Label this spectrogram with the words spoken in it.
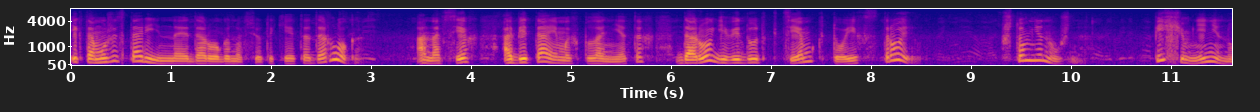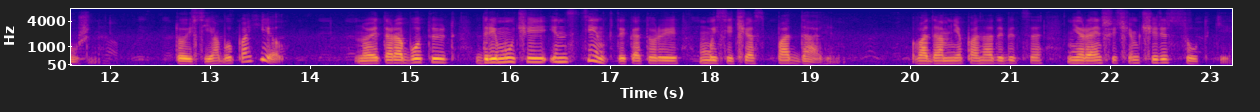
и к тому же старинная дорога, но все-таки это дорога. А на всех обитаемых планетах дороги ведут к тем, кто их строил. Что мне нужно? Пищи мне не нужно. То есть я бы поел. Но это работают дремучие инстинкты, которые мы сейчас подавим. Вода мне понадобится не раньше, чем через сутки.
